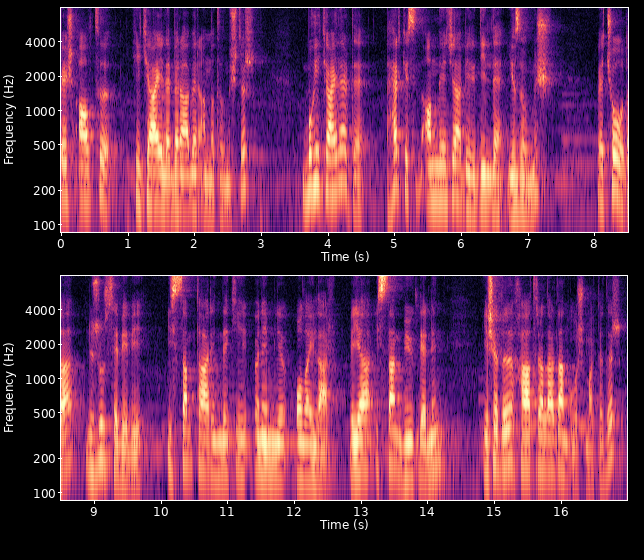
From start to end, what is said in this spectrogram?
5-6 hikayeyle beraber anlatılmıştır. Bu hikayeler de herkesin anlayacağı bir dilde yazılmış ve çoğu da nüzul sebebi, İslam tarihindeki önemli olaylar veya İslam büyüklerinin yaşadığı hatıralardan oluşmaktadır.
